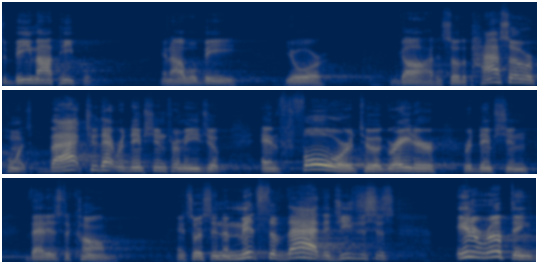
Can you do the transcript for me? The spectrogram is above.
to be my people, and I will be your God. And so the Passover points back to that redemption from Egypt and forward to a greater redemption that is to come. And so it's in the midst of that that Jesus is interrupting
